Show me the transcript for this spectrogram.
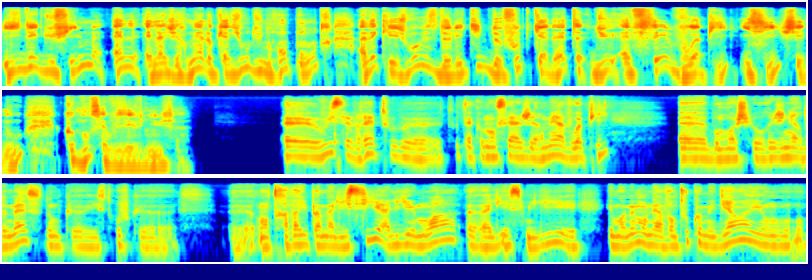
L'idée du film, elle, elle a germé à l'occasion d'une rencontre avec les joueuses de l'équipe de foot cadette du FC Voipy, ici, chez nous. Comment ça vous est venu, ça? Euh, oui, c'est vrai, tout, euh, tout a commencé à germer à Voipy. Bon, moi, je suis originaire de Metz, donc il se trouve que euh, on travaille pas mal ici, Ali et moi, euh, Ali Esmili et, et moi-même, on est avant tout comédiens et on,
